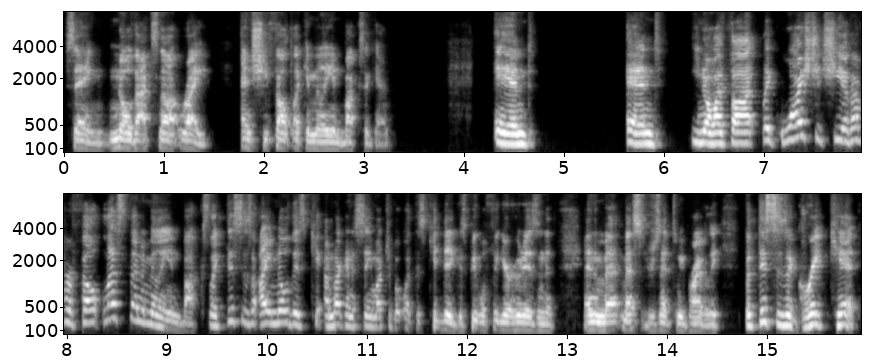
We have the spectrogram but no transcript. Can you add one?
saying, no, that's not right. And she felt like a million bucks again. And, and, you know, I thought, like, why should she have ever felt less than a million bucks? Like, this is, I know this kid, I'm not going to say much about what this kid did because people figure out who it is and, and the message was sent to me privately, but this is a great kid.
